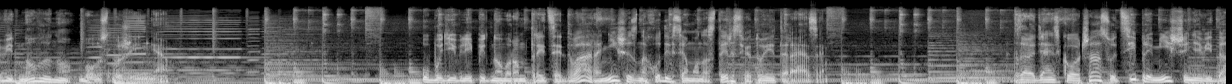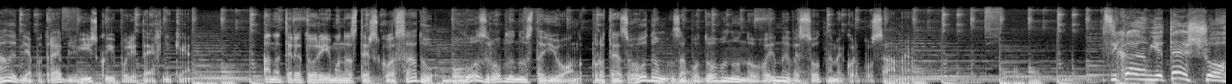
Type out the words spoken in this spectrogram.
відновлено богослужіння. У будівлі під номером 32 раніше знаходився монастир Святої Терези. За радянського часу ці приміщення віддали для потреб Львівської політехніки. А на території монастирського саду було зроблено стадіон, проте згодом забудовано новими висотними корпусами. Цікавим є те, що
